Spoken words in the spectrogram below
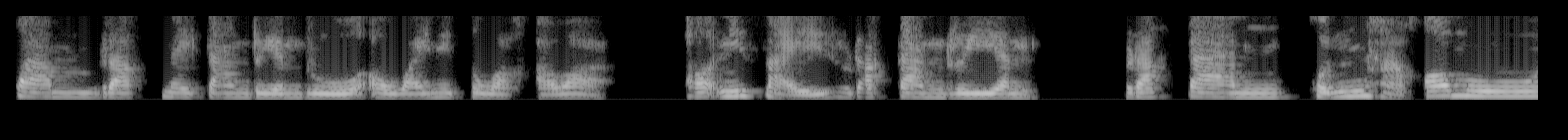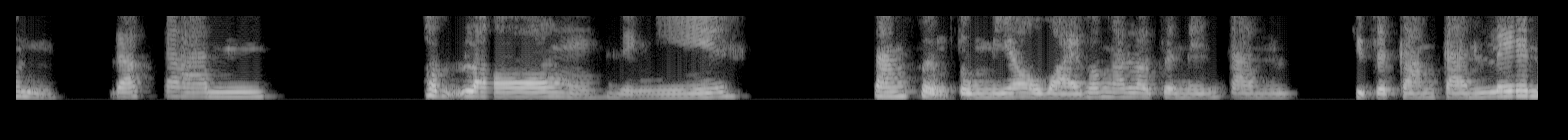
ความรักในการเรียนรู้เอาไว้ในตัวเขาอะ เพราะนิสัยรักการเรียน รักการค้นหาข้อมูล รักการทดลองอย่างนี้ สร้างเสริมตรงนี้เอาไว้ เพราะงั้นเราจะเน้นการกิจกรรมการเล่น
